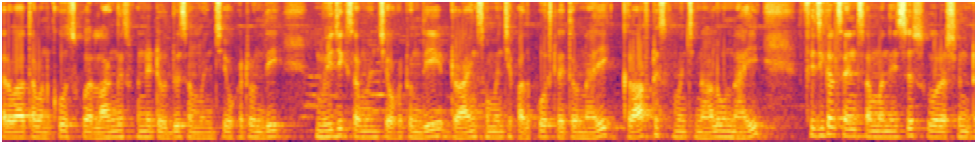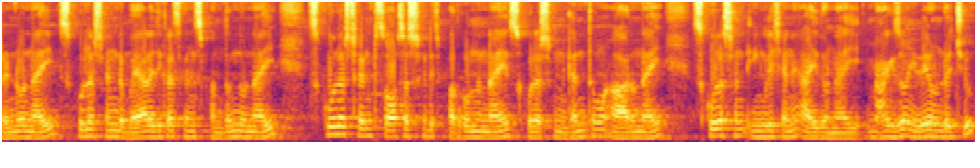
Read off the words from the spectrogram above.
తర్వాత మనకు లాంగ్వేజ్ పన్నెట్ ఉర్దూ సంబంధించి ఒకటి ఉంది. మ్యూజిక్ సంబంధించి ఒకటి ఉంది. డ్రాయింగ్ సంబంధించి పది పోస్టులు అయితే ఉన్నాయి. క్రాఫ్ట్కి సంబంధించి నాలుగు ఉన్నాయి. ఫిజికల్ సైన్స్ సంబంధించి స్కూల్ అసిస్టెంట్ రెండు ఉన్నాయి. స్కూల్ అసిస్టెంట్ బయాలజికల్ సైన్స్ పంతొమ్మిది ఉన్నాయి. స్కూల్ అసిస్టెంట్ సోషల్ స్టడీస్ పదకొండు ఉన్నాయి. స్కూల్ అసిస్టెంట్ గణితం ఆరు ఉన్నాయి. స్కూల్ అసిస్టెంట్ ఇంగ్లీష్ అనే ఐదు ఉన్నాయి. మ్యాక్సిమం ఇవే ఉండొచ్చు.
